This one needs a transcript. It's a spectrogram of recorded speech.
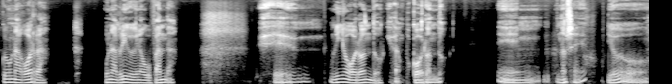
con una gorra, un abrigo y una bufanda? Eh, un niño orondo, quizá un poco orondo. Eh, no sé, yo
